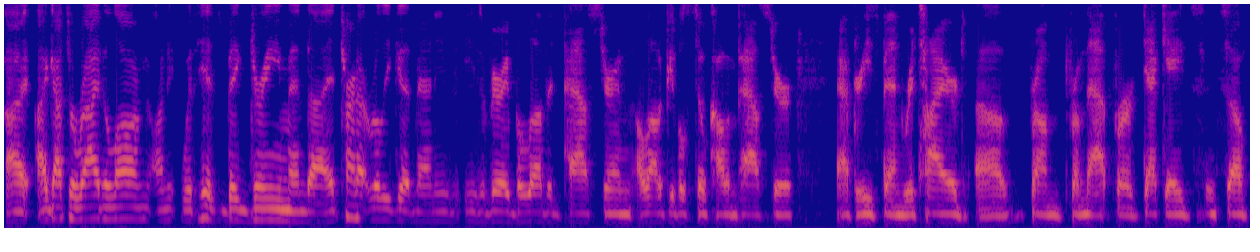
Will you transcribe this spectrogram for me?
I, I got to ride along on with his big dream, and uh, it turned out really good, man. He's he's a very beloved pastor, and a lot of people still call him pastor after he's been retired uh, from from that for decades. And so,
